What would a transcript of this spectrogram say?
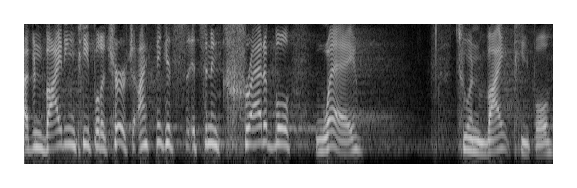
of inviting people to church. I think it's, it's an incredible way to invite people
